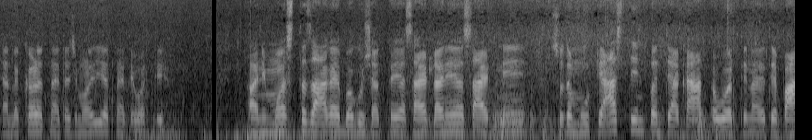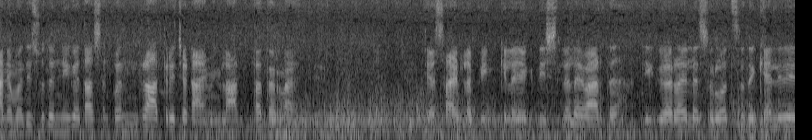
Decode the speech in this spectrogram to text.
त्यांना कळत नाही त्याच्यामुळे येत नाही ते वरती. आणि मस्त जागा आहे बघू शकता या साईडला. आणि या साईडने सुद्धा मोठे असतील पण त्या काय आता वरती नाही ते पाण्यामध्ये सुद्धा निघत असेल पण रात्रीच्या टायमिंगला आत्ता तर नाही. ते त्या साईडला पिंकीला एक दिसलेलं आहे वाटतं. ती गरायला सुरुवात सुद्धा केलेली आहे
